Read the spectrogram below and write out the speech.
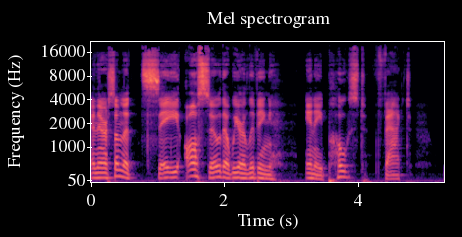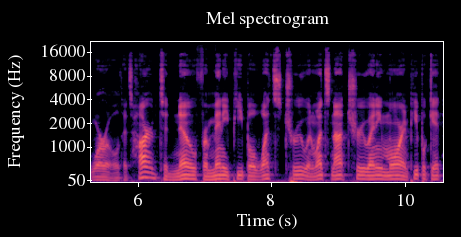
And there are some that say also that we are living in a post fact world. It's hard to know for many people what's true and what's not true anymore, and people get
